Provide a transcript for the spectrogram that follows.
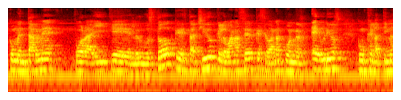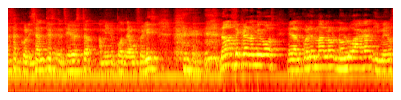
comentarme por ahí que les gustó, que está chido, que lo van a hacer, que se van a poner ebrios con gelatinas alcoholizantes. En serio, esto a mí me pondría muy feliz. no, se crean amigos, el alcohol es malo, no lo hagan y menos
